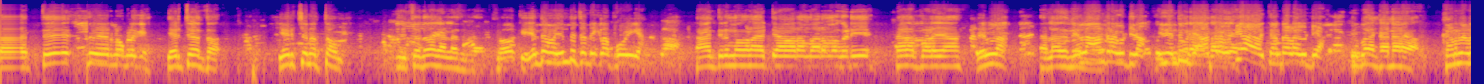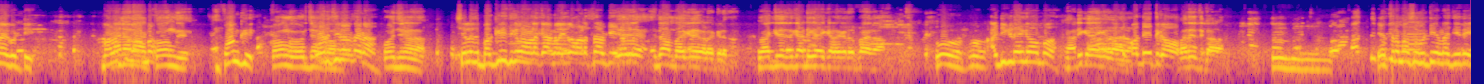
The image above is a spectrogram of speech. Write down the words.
பத்து உங்களுக்கு? எரிச்சனத்தம் எரிச்சனத்தம் சொல்றேன் ஓகே எந்த எந்த சந்தைக்கெல்லாம் போவீங்க? நான் திருமங்கலம் எட்டியாவரம் பரமக்குடி மேலப்பாளையம். எல்லாம். எல்லாம் எல்லாம் ஆந்திரா குட்டி தான் இது எந்த குட்டி ஆந்திரா குட்டியா கர்நாடகா குட்டியா? இப்பதான் கர்நாடகா. கர்நாடகா குட்டி. வளர்த்து கோங்கு. கோங்கு ஒரிஜினல் தானா? ஒரிஜினல் தான். சிலது பக்ரீத்துக்குலாம் வளர்க்காங்களா இதெல்லாம் வளர்த்தா அப்படியே இது- இதான் பக்கெட் வளர்க்குறது. கட்டி காய் கிடக்குறப்ப இதான். ஓ ஓ அடிக்கடிக்காமா? அடிக்காய்க்கு பந்தயத்துக்காகும் பதினெட்டுக்கா எத்தனை மாசம் குட்டி அண்ணாச்சி இது?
